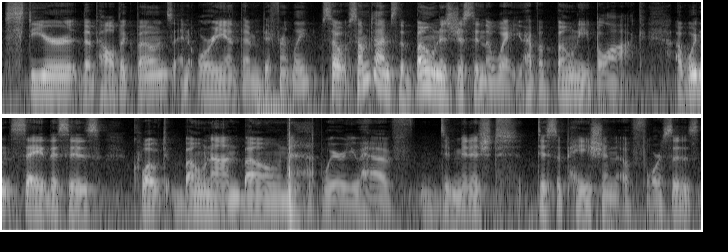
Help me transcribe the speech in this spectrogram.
steer the pelvic bones and orient them differently. So sometimes the bone is just in the way. You have a bony block. I wouldn't say this is quote, bone on bone, where you have diminished dissipation of forces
